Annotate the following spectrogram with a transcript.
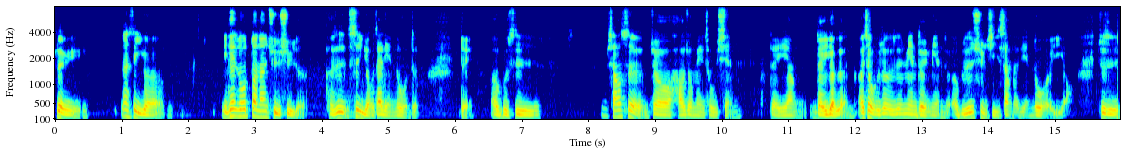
所以那是一个，你可以说断断续续的，可是是有在联络的，对，而不是消失就好久没出现。的一样的一个人，而且我说的是面对面的，而不是讯息上的联络而已哦。就是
